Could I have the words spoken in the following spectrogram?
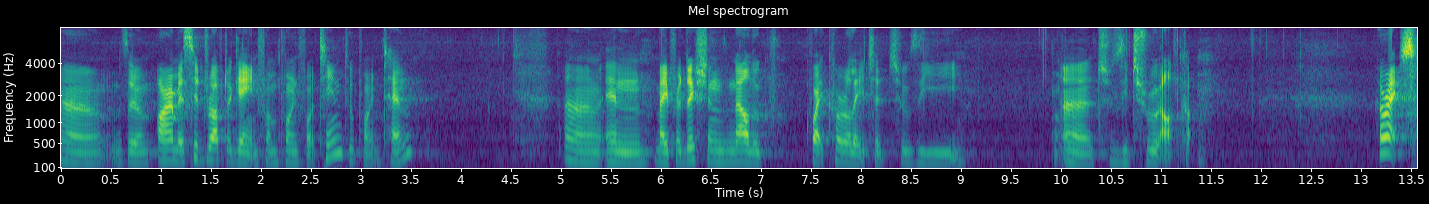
um, the RMSE dropped again from 0.14 to 0.10. Uh, and my predictions now look quite correlated to the, uh, to the true outcome. All right,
